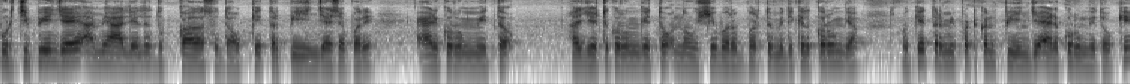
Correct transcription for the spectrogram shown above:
पुढची पी एन जी आहे आम्ही आलेलं दुःखालासुद्धा ओके तर पी एन जी अशा परे ॲड करून मी इथं ॲडजस्ट करून घेतो नऊशे बरोबर तुम्ही देखील करून घ्या ओके तर मी पटकन पी एन जी ॲड करून घेतो ओके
